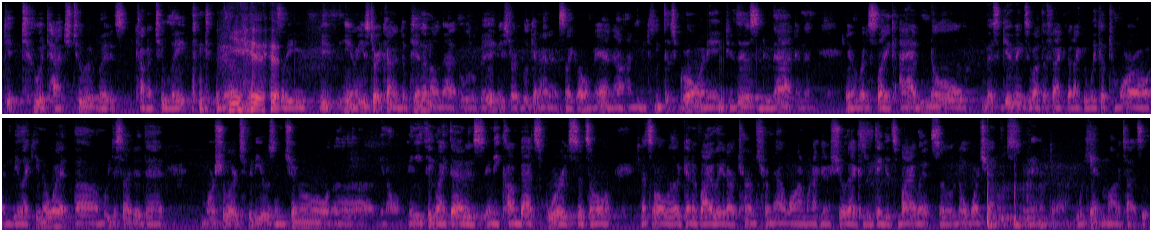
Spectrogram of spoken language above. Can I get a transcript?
get too attached to it, but it's kind of too late. you know? Yeah. Like you, you, you know you start kind of dependent on that a little bit, and you start looking at it. It's like, oh man, now I need to keep this growing. I need to do this and do that, and then you know. But it's like I have no misgivings about the fact that I could wake up tomorrow and be like, you know what, um, we decided that martial arts videos in general, uh, you know, anything like that is any combat sports. That's all. That's all uh, going to violate our terms from now on. We're not going to show that because we think it's violent. So no more channels, and uh, we can't monetize it.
